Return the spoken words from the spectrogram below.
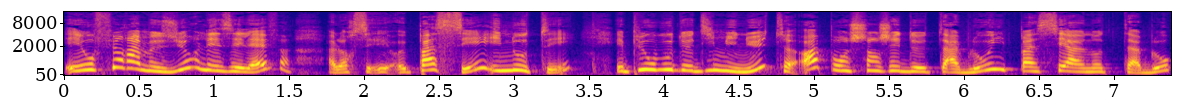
Et au fur et à mesure, les élèves, alors c'est euh, passaient, ils notaient, et puis au bout de dix minutes, hop, on changeait de tableau, ils passaient à un autre tableau,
